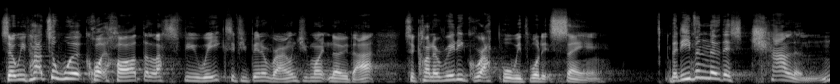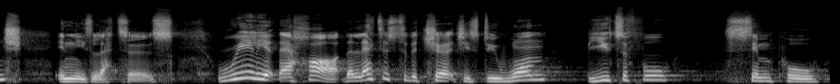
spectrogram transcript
So we've had to work quite hard the last few weeks if you've been around you might know that to kind of really grapple with what it's saying. But even though there's challenge in these letters really at their heart the letters to the churches do one beautiful simple,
